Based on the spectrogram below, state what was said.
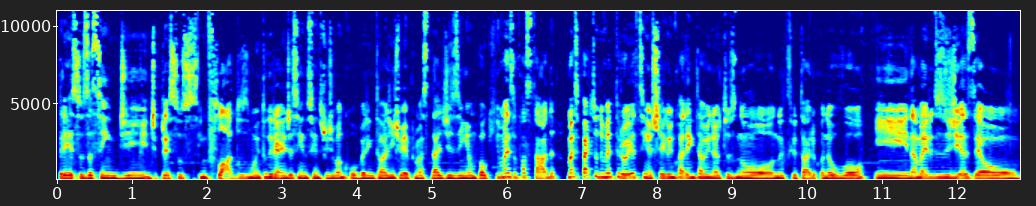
preços, assim, de, de preços inflados muito grande, assim, no centro de Vancouver. Então a gente veio pra uma cidadezinha um pouquinho mais afastada, mais perto do metrô, e assim, eu chego em 40 minutos no, no escritório quando eu vou. E na maioria dos dias eu,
